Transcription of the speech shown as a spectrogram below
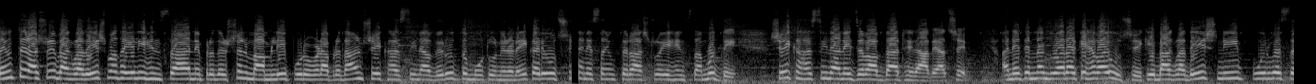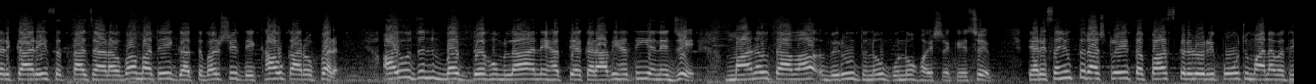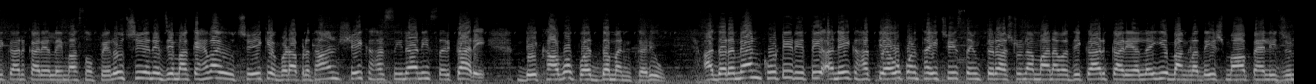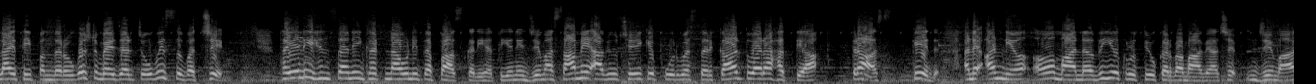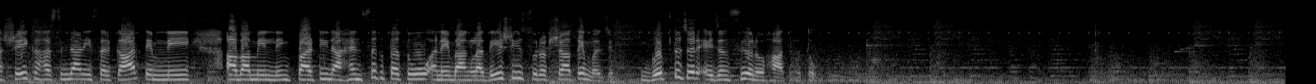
સંયુક્ત રાષ્ટ્રે બાંગ્લાદેશમાં થયેલી હિંસા અને પ્રદર્શન મામલે પૂર્વ વડાપ્રધાન શેખ હસીના વિરુદ્ધ મોટો નિર્ણય કર્યો છે અને સંયુક્ત રાષ્ટ્રોએ હિંસા મુદ્દે શેખ હસીનાને જવાબદાર ઠેરાવ્યા છે. અને તેમના દ્વારા કહેવાયું છે કે બાંગ્લાદેશની પૂર્વ સરકારે સત્તા જાળવવા માટે ગત વર્ષે દેખાવકારો પર આયોજનબદ્ધ હુમલા અને હત્યા કરાવી હતી અને જે માનવતામાં વિરુદ્ધનો ગુનો હોઈ શકે છે. ત્યારે સંયુક્ત રાષ્ટ્રએ તપાસ કરેલો રિપોર્ટ માનવ અધિકાર કાર્યાલયમાં સોંપેલો છે અને જેમાં કહેવાયું છે કે વડાપ્રધાન શેખ હસીનાની સરકારે દેખાવો પર દમન કર્યું. આ દરમિયાન ખોટી રીતે અનેક હત્યાઓ પણ થઈ છે. સંયુક્ત રાષ્ટ્રના માનવ અધિકાર કાર્યાલયે બાંગ્લાદેશમાં પહેલી જુલાઈથી પંદર ઓગસ્ટ બે હજાર ચોવીસ વચ્ચે થયેલી હિંસાની ઘટનાઓની તપાસ કરી હતી અને જેમાં સામે આવ્યું છે કે પૂર્વ સરકાર દ્વારા હત્યા ત્રાસ કેદ અને અન્ય અમાનવીય કૃત્યો કરવામાં આવ્યા છે. જેમાં શેખ હસીનાની સરકાર, તેમની આવામી લિંક પાર્ટીના હિંસક તત્વો અને બાંગ્લાદેશી સુરક્ષા તેમજ ગુપ્તચર એજન્સીઓનો હાથ હતો.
